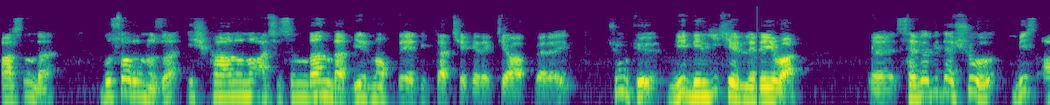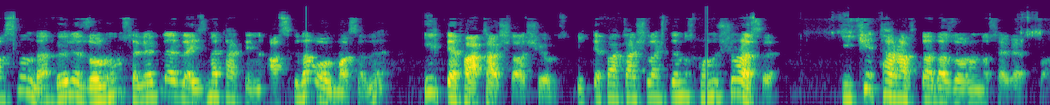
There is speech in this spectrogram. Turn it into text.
aslında bu sorunuza iş kanunu açısından da bir noktaya dikkat çekerek cevap vereyim. Çünkü bir bilgi kirliliği var. Ee, sebebi de şu, biz aslında böyle zorunlu sebeplerle hizmet hakkının askıda olmasını ilk defa karşılaşıyoruz. İlk defa karşılaştığımız konu şurası. İki tarafta da zorunlu sebep var.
